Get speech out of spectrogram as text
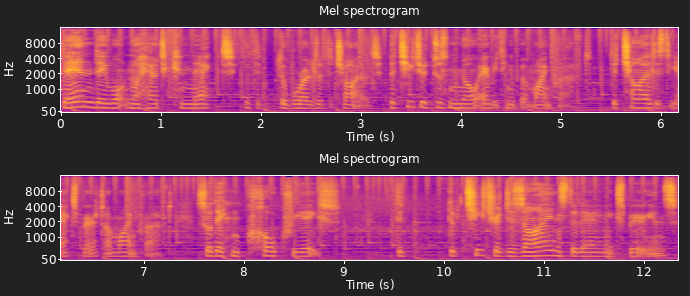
then they won't know how to connect with the, the, world of the child. The teacher doesn't know everything about Minecraft. The child is the expert on Minecraft, so they can co create. The, the teacher designs the learning experience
